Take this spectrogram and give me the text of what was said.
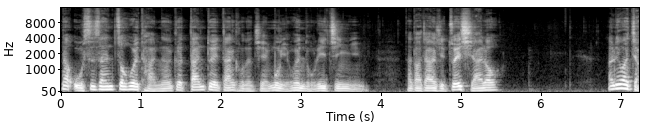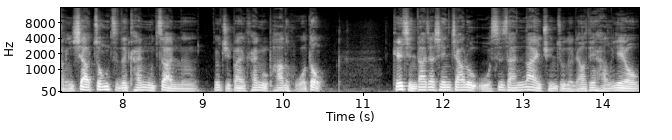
那五四三周会谈呢？各单对单口的节目也会努力经营，那大家一起追起来喽！那另外讲一下中职的开幕战呢，有举办开幕趴的活动，可以请大家先加入五四三赖群组的聊天行业哦，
